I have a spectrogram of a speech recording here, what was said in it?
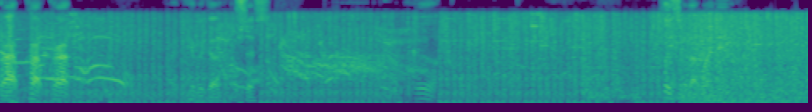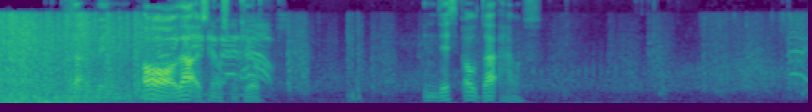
Crap, crap, crap. Alright, here we go. Watch this. Ugh. Please tell me that went in. 'Cause That would have been. Oh, that is an awesome kill. In this. Oh, that house. Hey,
